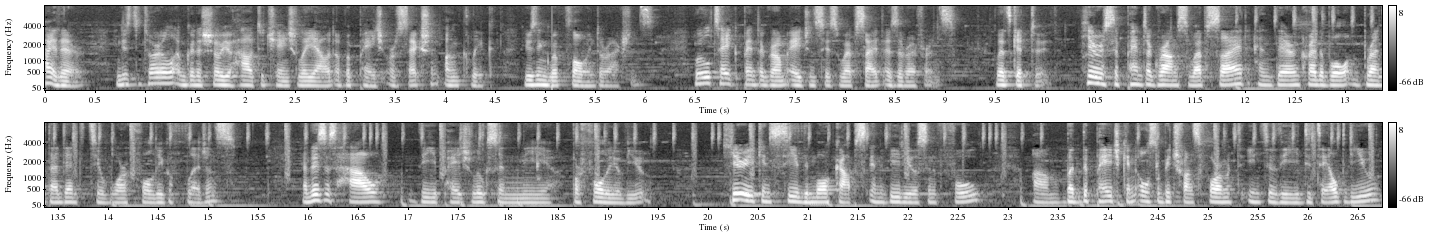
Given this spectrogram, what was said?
Hi there! In this tutorial I'm going to show you how to change layout of a page or section on click using Webflow interactions. We will take Pentagram Agency's website as a reference. Let's get to it. Here is the Pentagram's website and their incredible brand identity work for League of Legends. And this is how the page looks in the portfolio view. Here you can see the mockups and videos in full, um, but the page can also be transformed into the detailed view,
